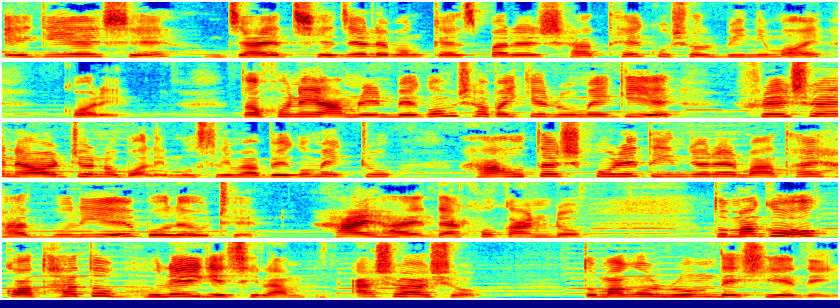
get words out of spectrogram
এগিয়ে এসে জায়েদ সেজেল এবং ক্যাসপারের সাথে কুশল বিনিময় করে। তখন এই আমরিন বেগম সবাইকে রুমে গিয়ে ফ্রেশ হয়ে নেওয়ার জন্য বলে। মুসলিমা বেগম একটু হা হুতাশ করে তিনজনের মাথায় হাত বুলিয়ে বলে ওঠে, হায় হায়, দেখো কাণ্ড। তোমাগো কথা তো ভুলেই গেছিলাম। আসো আসো। তোমাগো রুম দেখিয়ে দেই।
